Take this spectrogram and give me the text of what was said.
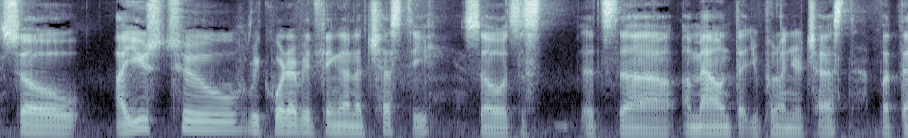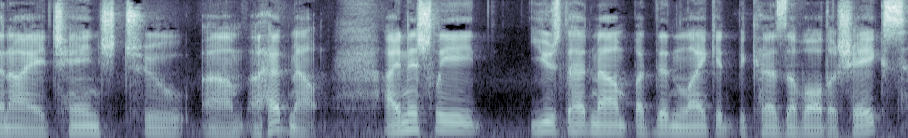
So I used to record everything on a chesty, so it's a, it's the amount that you put on your chest. But then I changed to um, a head mount. I initially used the head mount, but didn't like it because of all the shakes.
